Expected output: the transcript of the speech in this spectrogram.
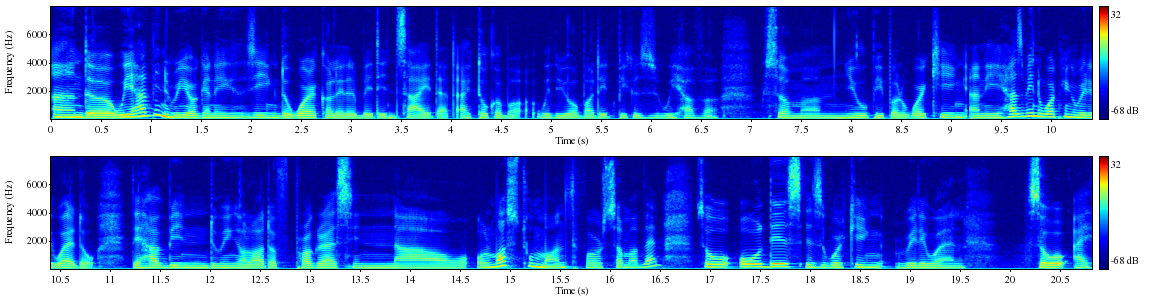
and uh, we have been reorganizing the work a little bit inside. That I talk about with you about it because we have uh, some um, new people working and it has been working really well though they have been doing a lot of progress in now almost two months for some of them so all this is working really well so I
